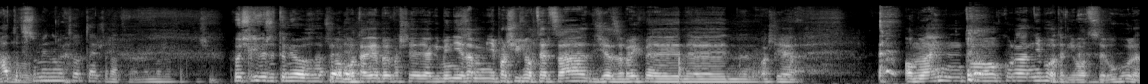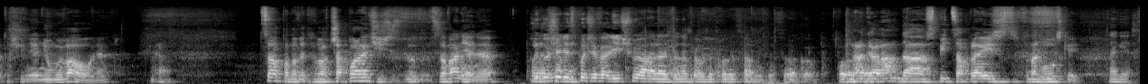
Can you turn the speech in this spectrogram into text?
A to w sumie, no to też racja, no może faktycznie. Możliwe, że to miało No znaczenie. bo tak jakby właśnie, jak my nie, zam- nie prosiliśmy od serca, gdzie zabraliśmy e, e, właśnie online, to kurwa nie było takiej mocy w ogóle, to się nie, nie umywało, nie? Tak. Co panowie, chyba trzeba polecić zdecydowanie, nie? Tego się nie spodziewaliśmy, ale to naprawdę polecamy to strogo. Na Galanda z Pizza Place w Nagłowskiej. Tak jest.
